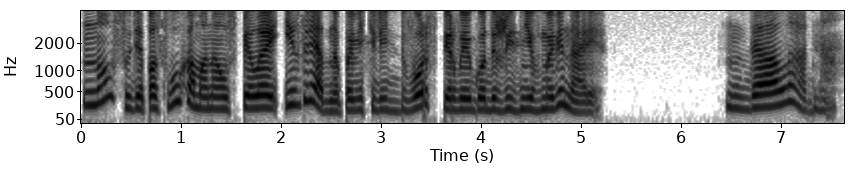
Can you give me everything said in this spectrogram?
но, судя по слухам, она успела изрядно повеселить двор в первые годы жизни в Мавинаре. «Да ладно», —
